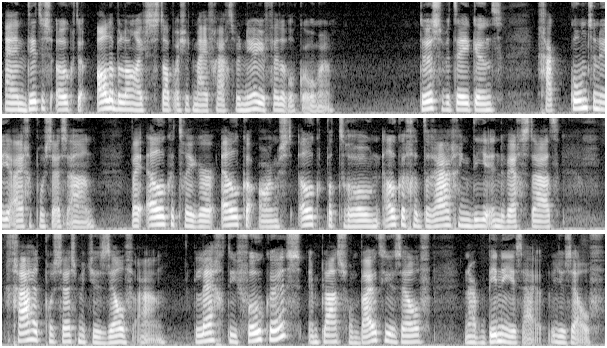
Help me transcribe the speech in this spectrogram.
En dit is ook de allerbelangrijkste stap als je het mij vraagt wanneer je verder wil komen. Dus betekent, ga continu je eigen proces aan. Bij elke trigger, elke angst, elk patroon, elke gedraging die je in de weg staat, ga het proces met jezelf aan. Leg die focus in plaats van buiten jezelf naar binnen jezelf.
